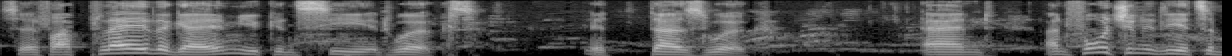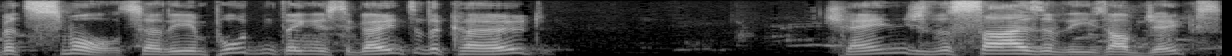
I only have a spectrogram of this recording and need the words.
So if I play the game, you can see it works. It does work. And unfortunately, it's a bit small. So the important thing is to go into the code, change the size of these objects.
